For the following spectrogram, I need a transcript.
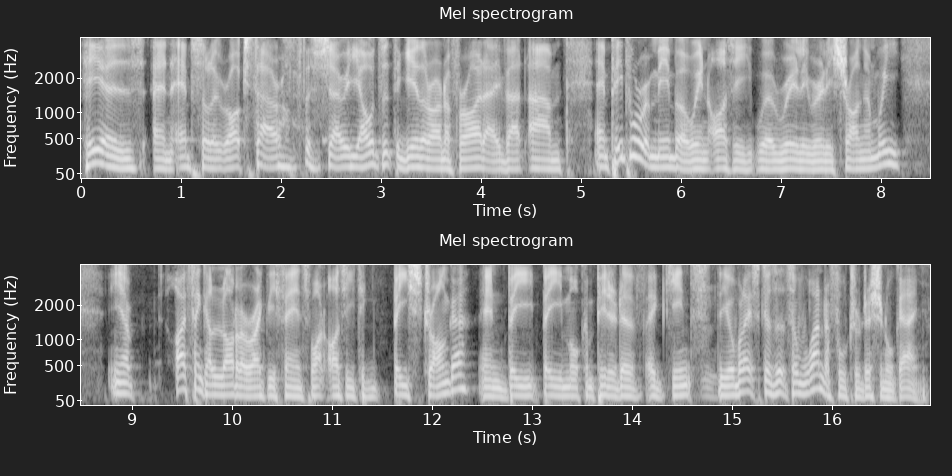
he is an absolute rock star of the show. He holds it together on a Friday, but um, and people remember when Aussie were really really strong, and we, you know. I think a lot of rugby fans want Aussie to be stronger and be, be more competitive against the All Blacks because it's a wonderful traditional game.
